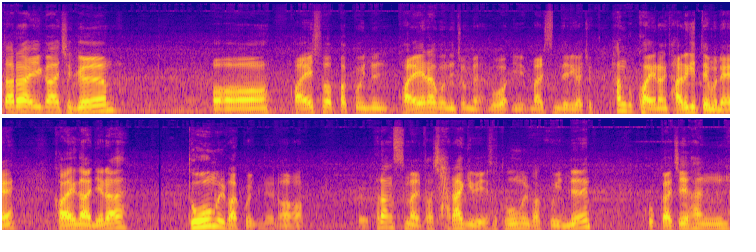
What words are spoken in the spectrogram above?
딸아이가 지금 어, 과외 수업 받고 있는 과외라고는 좀 뭐, 이- 말씀드리기가 좀 한국 과외랑 다르기 때문에 과외가 아니라 도움을 받고 있는 어, 그 프랑스 말 더 잘하기 위해서 도움을 받고 있는 곳까지 한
